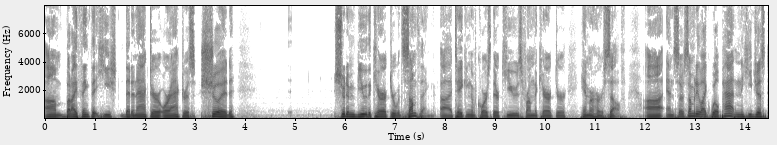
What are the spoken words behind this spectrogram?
Um, but I think that he sh- that an actor or actress should should imbue the character with something, uh, taking, of course, their cues from the character, him or herself. Uh, and so somebody like Will Patton, he just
